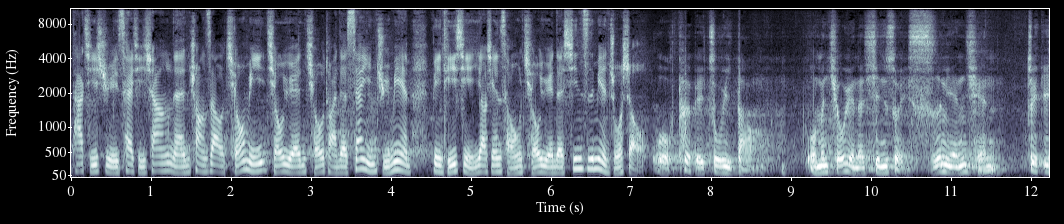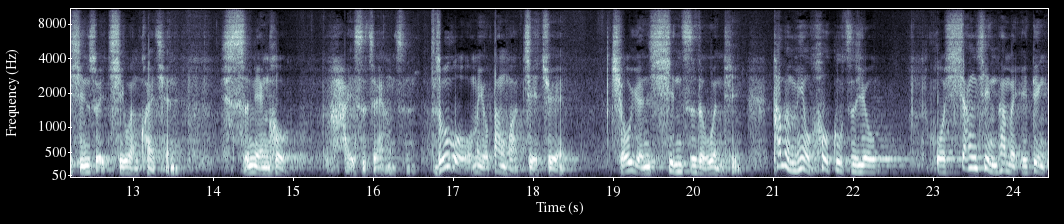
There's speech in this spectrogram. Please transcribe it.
他期许蔡其昌能创造球迷、球员、球团的三赢局面，并提醒要先从球员的薪资面着手。我特别注意到，我们球员的薪水，十年前最低薪水七万块钱。十年后还是这样子。如果我们有办法解决球员薪资的问题，他们没有后顾之忧，我相信他们一定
